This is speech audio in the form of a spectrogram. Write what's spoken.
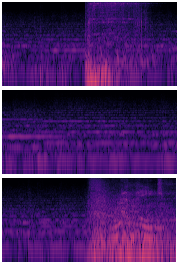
Rampage.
